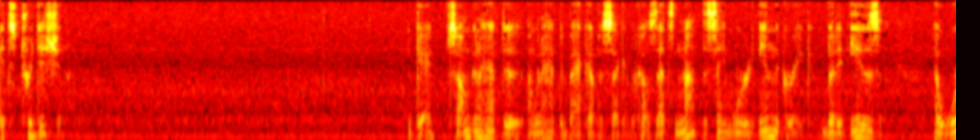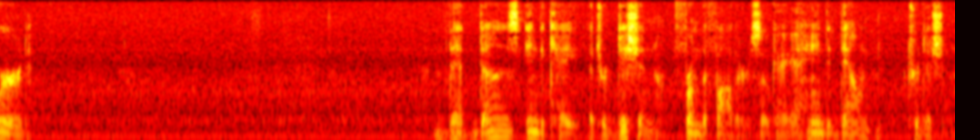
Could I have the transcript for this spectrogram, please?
It's tradition. Okay, so I'm gonna have to I'm gonna have to back up a second because that's not the same word in the Greek, but it is a word that does indicate a tradition from the fathers, okay, a handed down tradition.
